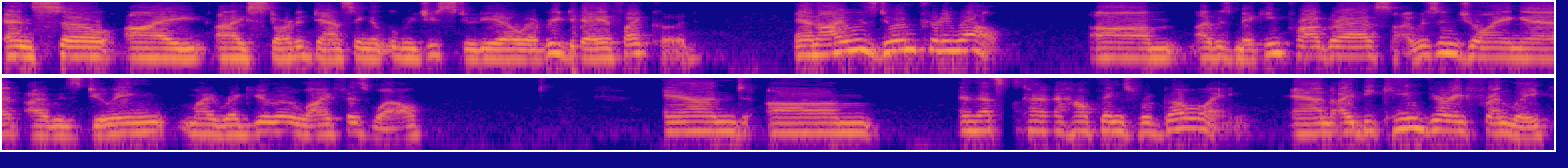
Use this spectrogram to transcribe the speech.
And so I, I started dancing at Luigi's studio every day if I could. And I was doing pretty well. Um, I was making progress. I was enjoying it. I was doing my regular life as well. And, um, and that's kind of how things were going. And I became very friendly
